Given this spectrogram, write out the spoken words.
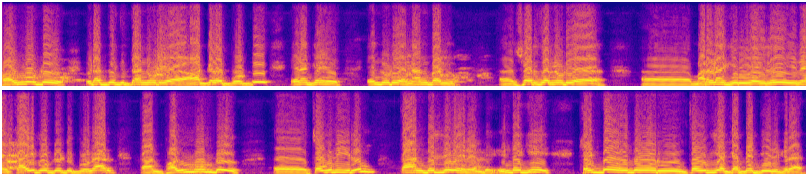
பதிமூன்று இடத்துக்கு தன்னுடைய ஆட்களை போட்டு எனக்கு என்னுடைய நண்பன் அஹ், மரணகிரியிலே என்னை கை போட்டுட்டு போனார். தான் பதிமூன்று தொகுதியிலும் தான் வெல்லுவேன் என்று. இன்றைக்கு கெண்டோ என்ற ஒரு தொகுதியை கைப்பற்றி இருக்கிறார்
